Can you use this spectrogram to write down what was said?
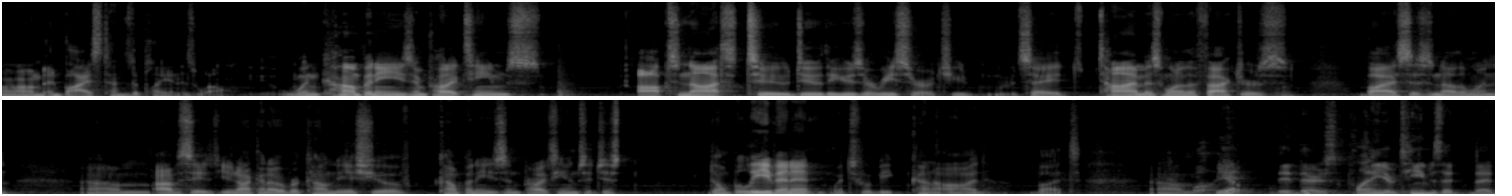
um, and bias tends to play in as well. when companies and product teams opt not to do the user research, you would say time is one of the factors, bias is another one. Um, obviously, you're not going to overcome the issue of companies and product teams that just don't believe in it, which would be kind of odd. But um, Well, Yeah. it- it- there's plenty of teams that that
